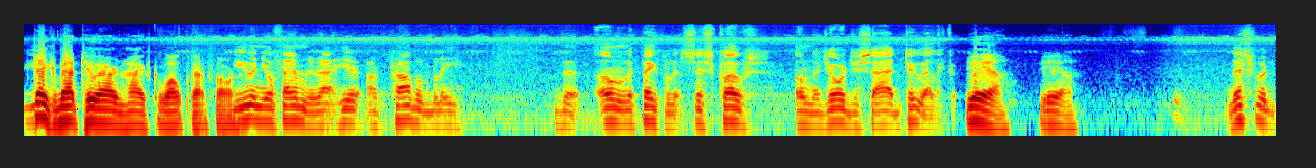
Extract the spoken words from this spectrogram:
You, Takes about two hours and a half to walk that far. you and your family right here are probably the only people that's this close on the Georgia side to Ellicott. Yeah, yeah. This would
